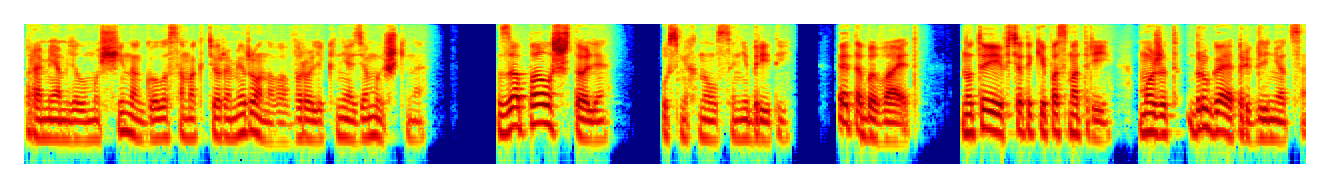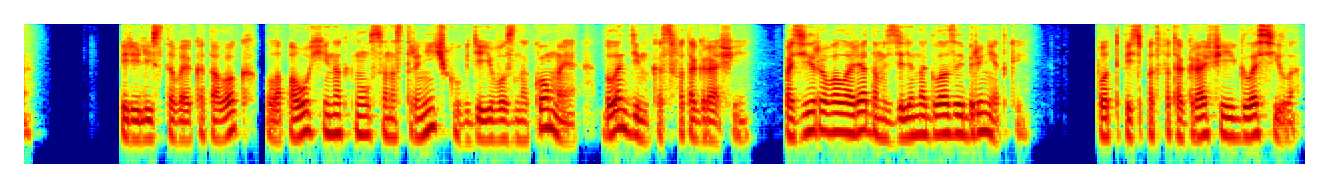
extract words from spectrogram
Промямлил мужчина голосом актера Миронова в роли князя Мышкина. «Запал, что ли?» — усмехнулся небритый. «Это бывает. Но ты все-таки посмотри, может, другая приглянется». Перелистывая каталог, Лопоухий наткнулся на страничку, где его знакомая, блондинка с фотографией, позировала рядом с зеленоглазой брюнеткой. Подпись под фотографией гласила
